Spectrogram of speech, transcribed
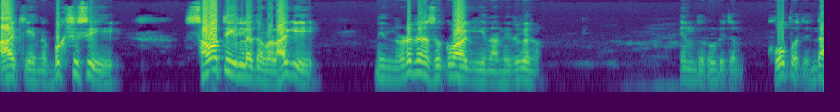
ಆಕೆಯನ್ನು ಭಕ್ಷಿಸಿ ಸವತಿ ಇಲ್ಲದವಳಾಗಿ ನಿನ್ನೊಡನೆ ಸುಖವಾಗಿ ನಾನಿರುವೆನು, ಎಂದು ನುಡಿದನು. ಕೋಪದಿಂದ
